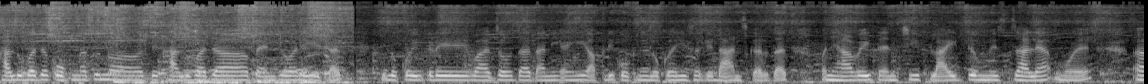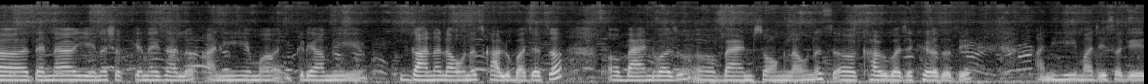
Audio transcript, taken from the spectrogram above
खालूबाजा कोकणातून ते खालूबाजा बँजोवाले येतात. ती लोक इकडे वाजवतात आणि ही आपली कोकणी लोक ही सगळे डान्स करतात. पण ह्यावेळी त्यांची फ्लाईट मिस झाल्यामुळे त्यांना येणं शक्य नाही झालं. आणि हे मग इकडे आम्ही गाणं लावूनच खालूबाजाचं बँड वाजून बँड सॉन्ग लावूनच खाळूबाजा खेळत होते. आणि ही माझे सगळे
